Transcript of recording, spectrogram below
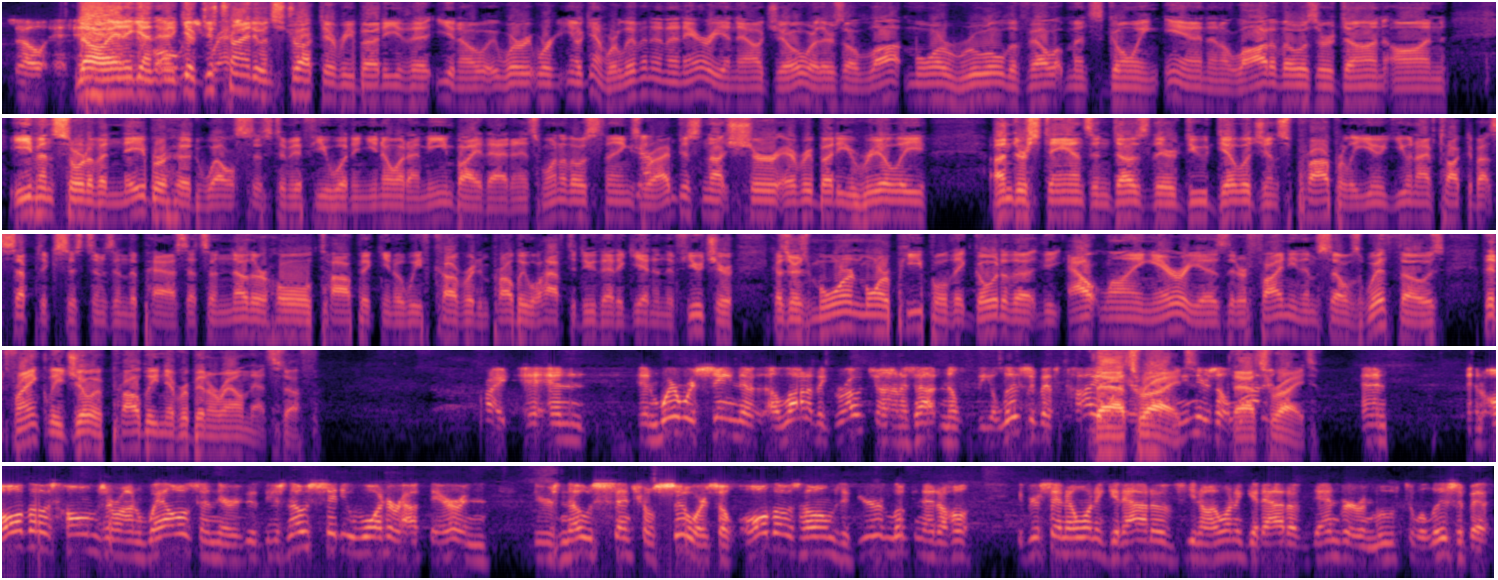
so and, no, and again, and again, just trying to instruct everybody that you know we're we're you know again we're living in an area now, Joe, where there's a lot more rural developments going in, and a lot of those are done on even sort of a neighborhood well system, if you would, and you know what I mean by that. And it's one of those things yeah. where I'm just not sure everybody really understands and does their due diligence properly. You, you and I have talked about septic systems in the past. That's another whole topic, you know, we've covered and probably will have to do that again in the future because there's more and more people that go to the, the outlying areas that are finding themselves with those that frankly, Joe, have probably never been around that stuff. Right. And, and where we're seeing a lot of the growth, John, is out in the Elizabeth Kiowa That's area. right. I mean, there's a That's lot of, right. And and all those homes are on wells, and there there's no city water out there, and there's no central sewer. So all those homes, if you're looking at a home, if you're saying I want to get out of, you know, I want to get out of Denver and move to Elizabeth,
